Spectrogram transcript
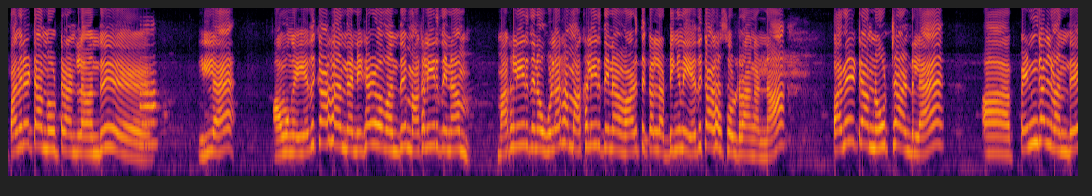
பதினெட்டாம் நூற்றாண்டில் வந்து இல்லை. அவங்க எதுக்காக அந்த நிகழ்வை வந்து மகளிர் தினம் மகளிர் தினம் உலக மகளிர் தின வாழ்த்துக்கள் அப்படிங்கிற எதுக்காக சொல்கிறாங்கன்னா பதினெட்டாம் நூற்றாண்டில் பெண்கள் வந்து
